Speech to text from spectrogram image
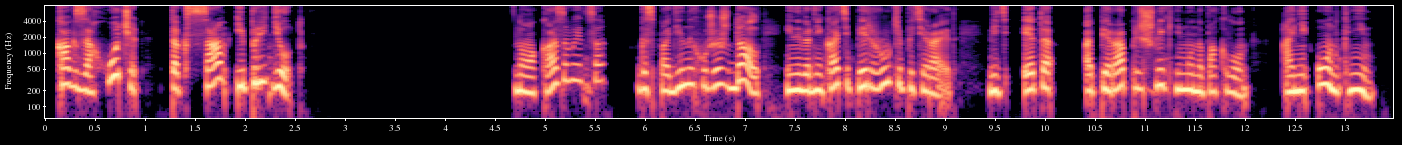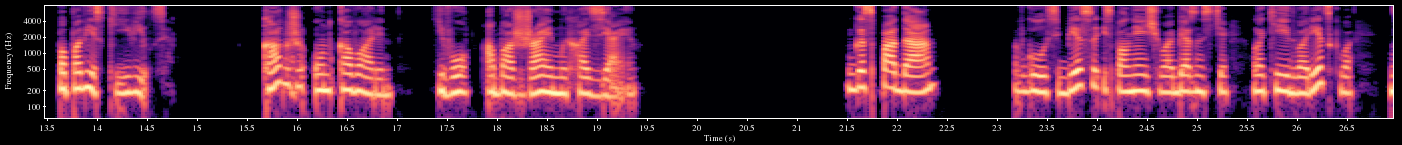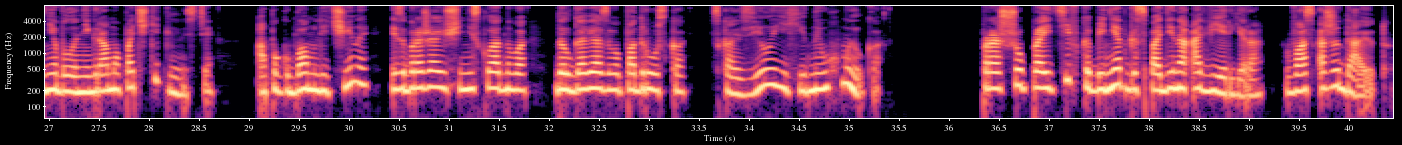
Как захочет, так сам и придет. Но оказывается, господин их уже ждал и наверняка теперь руки потирает — ведь это опера пришли к нему на поклон, а не он к ним по повестке явился. Как же он коварен, его обожаемый хозяин. «Господа!» В голосе беса, исполняющего обязанности лакея дворецкого, не было ни грамма почтительности, а по губам личины, изображающей нескладного долговязого подростка, скользила ехидная ухмылка. «Прошу пройти в кабинет господина Аверьера». Вас ожидают.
